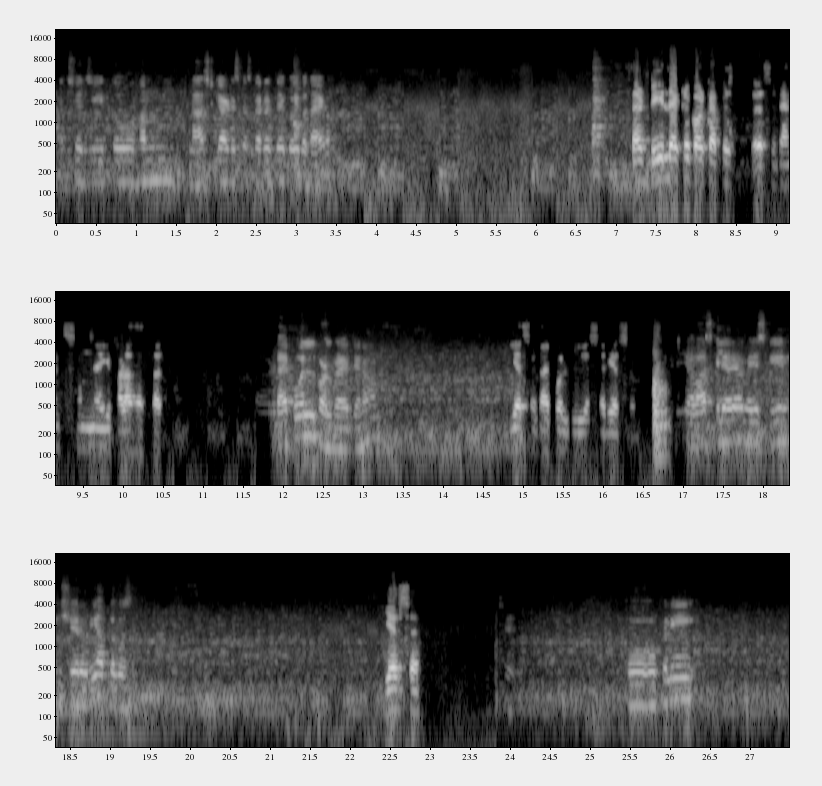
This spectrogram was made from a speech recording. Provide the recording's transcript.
अच्छा जी तो हम लास्ट क्या डिस्कस कर रहे थे, कोई बताएगा? सर डी इलेक्ट्रिक और कैपेसिटेंस हमने ये पढ़ा था सर। डाइपोल पढ़ रहे थे ना? Yes sir dipole D yes sir yes sir ये आवाज़ क्लियर है मेरी स्क्रीन शेयर हो रही है आप लोगों से? यस सर तो होपफुली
